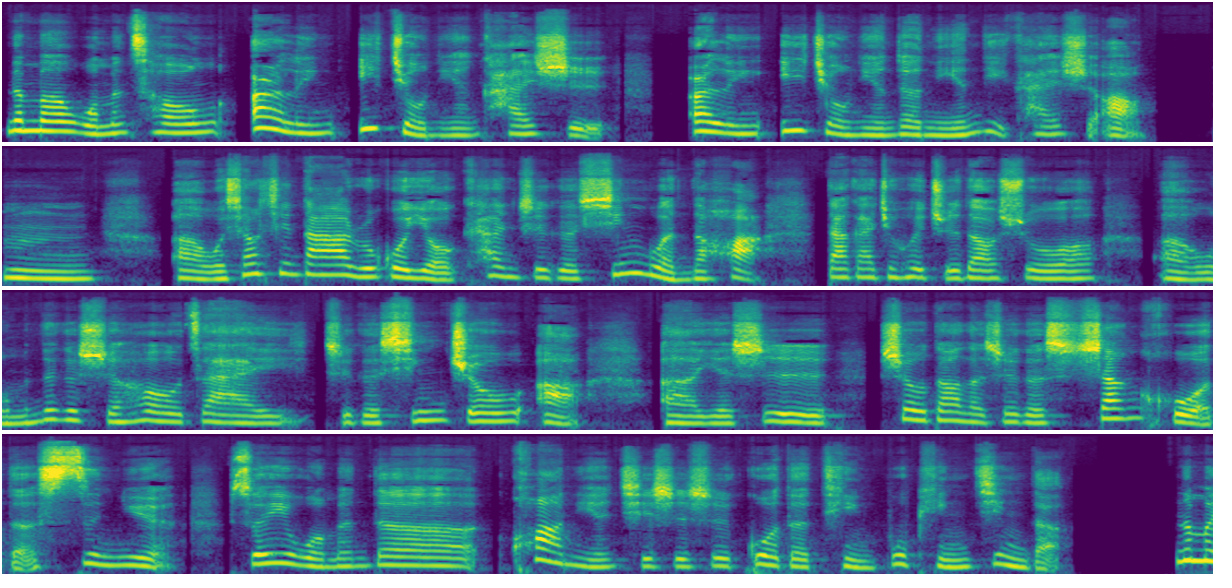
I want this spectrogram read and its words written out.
那么我们从二零一九年开始，二零一九年的年底开始啊，嗯，呃，我相信大家如果有看这个新闻的话，大概就会知道说，呃，我们那个时候在这个新州啊，呃，也是受到了这个山火的肆虐，所以我们的跨年其实是过得挺不平静的。那么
